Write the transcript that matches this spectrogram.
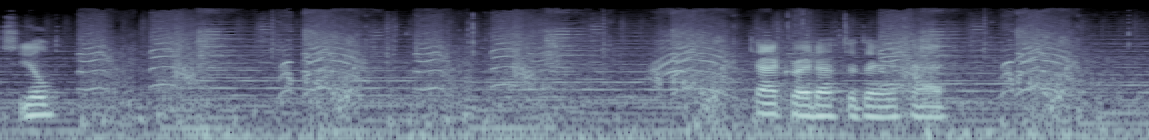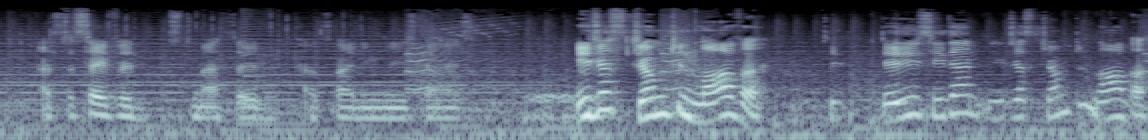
Shield. Attack right after they attack. That's the safest method of fighting these guys. He just jumped in lava! Did, did you see that? He just jumped in lava.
